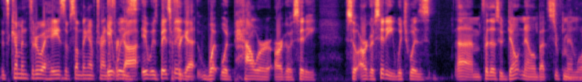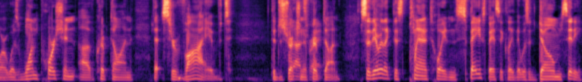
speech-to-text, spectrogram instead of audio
It's coming through a haze of something I've trying to it was it was basically forget. what would power Argo City. So Argo City, which was um, for those who don't know about the Superman lore, was one portion of Krypton that survived the destruction That's of right. Krypton. So they were like this planetoid in space, basically, that was a domed city,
